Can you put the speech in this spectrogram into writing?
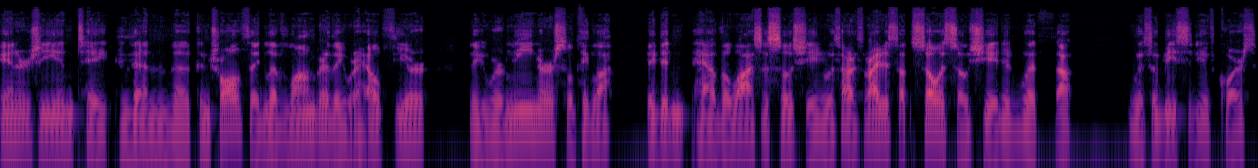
energy intake than the controls. They lived longer, they were healthier, they were leaner, so they lo- they didn't have the loss associated with arthritis, uh, so associated with uh, with obesity, of course.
